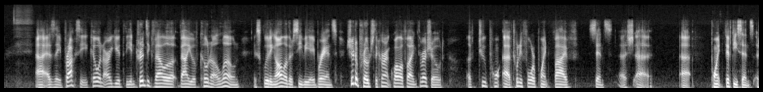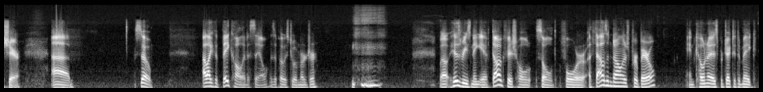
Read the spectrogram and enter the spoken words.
uh, as a proxy, Cohen argued that the intrinsic val- value of Kona alone, excluding all other CBA brands, should approach the current qualifying threshold of two po- uh, 24.5 cents, a sh- uh, uh, 0.50 cents a share. Uh, so, I like that they call it a sale as opposed to a merger. well, his reasoning: if Dogfish sold for thousand dollars per barrel, and Kona is projected to make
